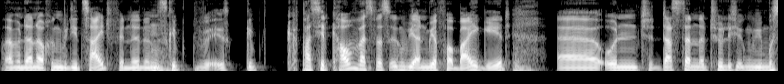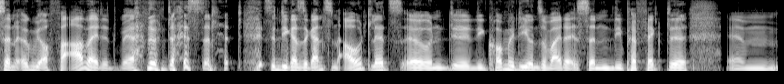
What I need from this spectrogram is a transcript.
weil man dann auch irgendwie die Zeit findet. Und mhm. es gibt, es gibt passiert kaum was, was irgendwie an mir vorbeigeht. Mhm. Äh, und das dann natürlich irgendwie muss dann irgendwie auch verarbeitet werden. Und da ist dann, sind die ganze, ganzen Outlets äh, und die, die, Comedy und so weiter ist dann die perfekte ähm,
